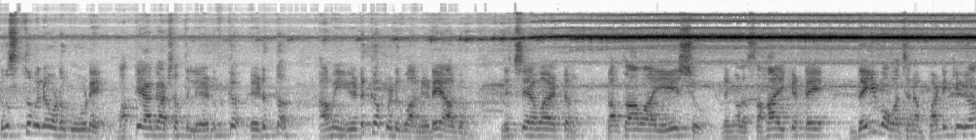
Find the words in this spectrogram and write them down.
ക്രിസ്തുവിനോട് കൂടെ മത്യാകാശത്തിൽ എടുക്ക എടുത്ത അമി എടുക്കപ്പെടുവാൻ ഇടയാകും. നിശ്ചയമായിട്ടും കർത്താവായ യേശു നിങ്ങളെ സഹായിക്കട്ടെ. ദൈവവചനം പഠിക്കുക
